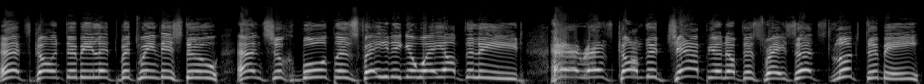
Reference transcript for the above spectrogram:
It's going to be lit between these two. And Shukhbult is fading away off the lead. Here has come the champion of this race. It's looked to be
